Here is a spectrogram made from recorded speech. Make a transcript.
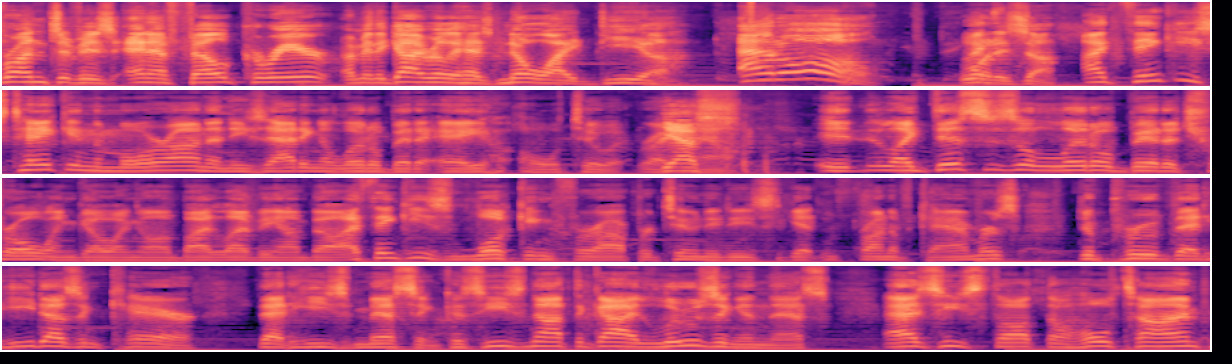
front of his NFL career, I mean, the guy really has no idea at all what I- is up. I think he's taking the moron and he's adding a little bit of a hole to it right Yes. now. It like this is a little bit of trolling going on by Le'Veon Bell. I think he's looking for opportunities to get in front of cameras to prove that he doesn't care that he's missing because he's not the guy losing in this, as he's thought the whole time.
